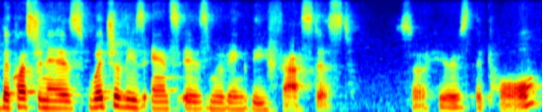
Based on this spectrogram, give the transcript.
The question is, which of these ants is moving the fastest? So here's the poll.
